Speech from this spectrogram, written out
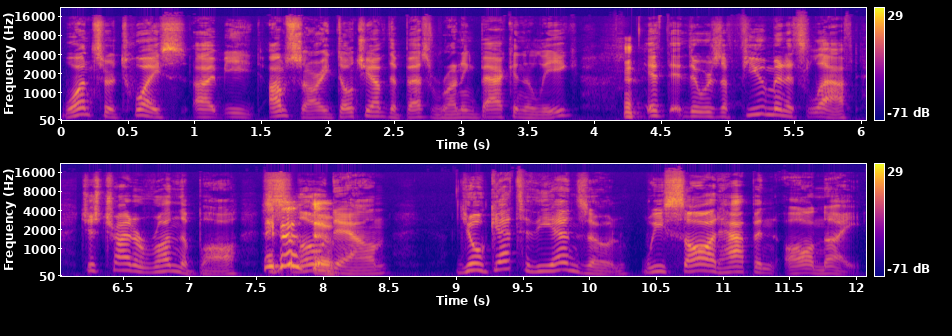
once or twice. I mean, I'm sorry, don't you have the best running back in the league? if there was a few minutes left, just try to run the ball, They slow down. You'll get to the end zone. We saw it happen all night.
